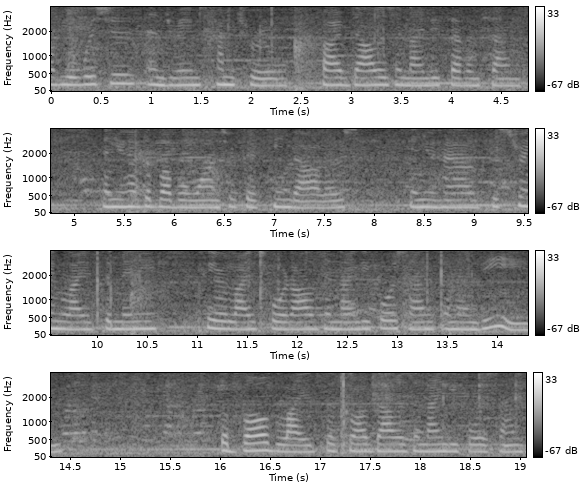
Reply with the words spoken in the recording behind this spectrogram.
of your wishes and dreams come true. $5.97. Then you have the bubble wands for $15. Then you have the string lights, the mini clear lights, $4.94. And then these, the bulb lights are $12.94.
